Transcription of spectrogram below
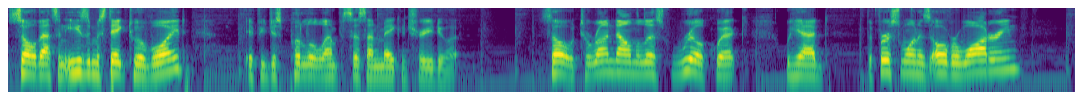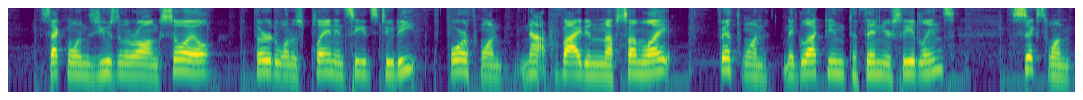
So that's an easy mistake to avoid if you just put a little emphasis on making sure you do it. So to run down the list real quick, we had the first one is overwatering, second one is using the wrong soil, the third one is planting seeds too deep, the fourth one not providing enough sunlight, fifth one neglecting to thin your seedlings, the sixth one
